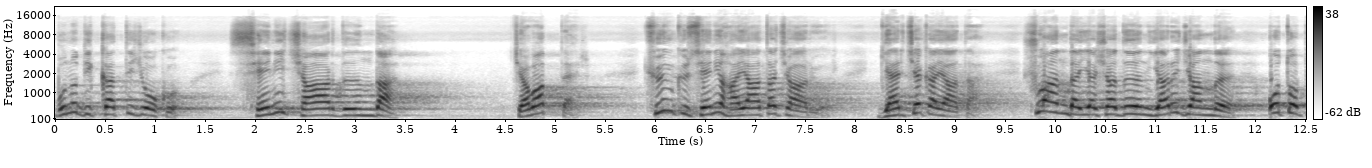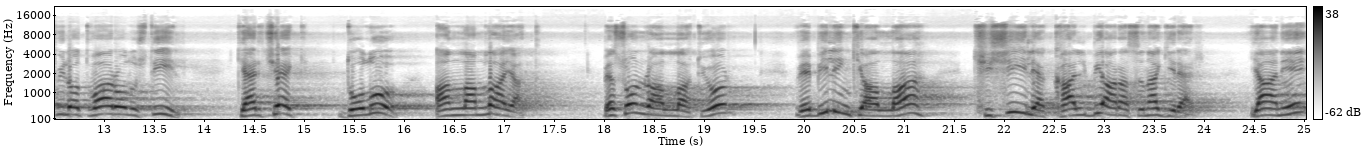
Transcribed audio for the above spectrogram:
Bunu dikkatlice oku. Seni çağırdığında cevap ver. Çünkü seni hayata çağırıyor. Gerçek hayata. Şu anda yaşadığın yarı canlı otopilot varoluş değil. Gerçek, dolu, anlamlı hayat. Ve sonra Allah diyor ve bilin ki Allah kişiyle kalbi arasına girer. Yani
